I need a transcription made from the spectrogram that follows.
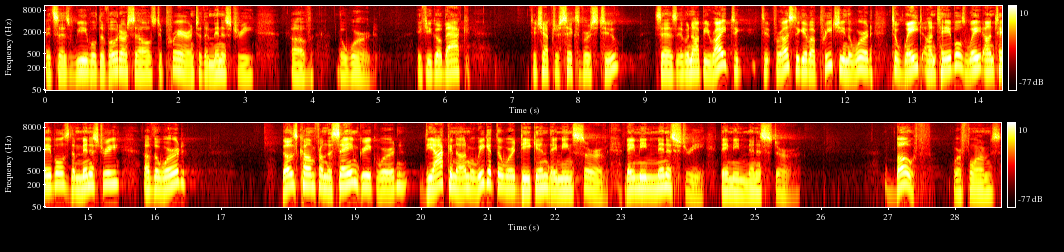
it says, We will devote ourselves to prayer and to the ministry of the word. If you go back to chapter 6, verse 2, says, It would not be right to, to, for us to give up preaching the word, to wait on tables, wait on tables, the ministry of the word. Those come from the same Greek word, diakonon, where we get the word deacon. They mean serve, they mean ministry, they mean minister. Both were forms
